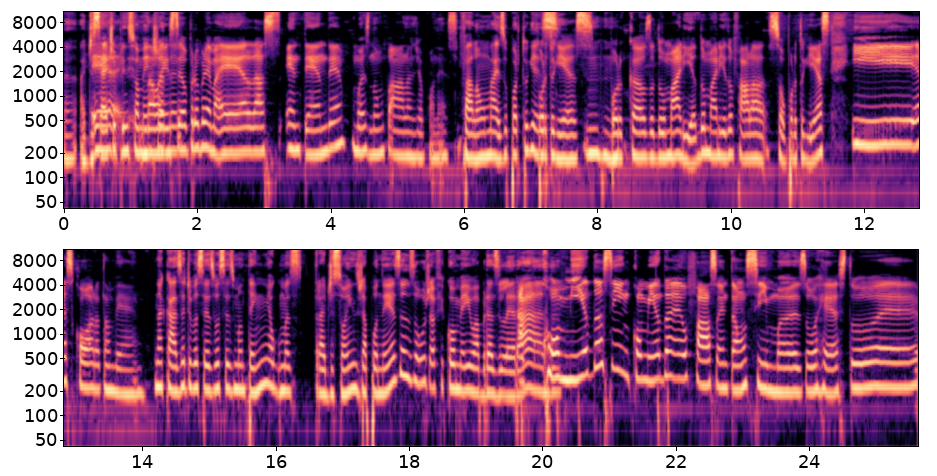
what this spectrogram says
é, a de é, sete principalmente. Não, esse deve... é o problema. Elas entendem, mas não falam japonês. Falam mais o português. Português, uhum. por causa do marido. O marido fala só português e escola também. Na casa de vocês, vocês mantêm algumas tradições japonesas ou já ficou meio abrasileirado? A comida, sim, comida eu faço, então sim, mas o resto é.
